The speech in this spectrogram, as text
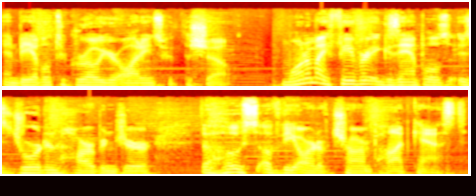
and be able to grow your audience with the show. One of my favorite examples is Jordan Harbinger, the host of the Art of Charm podcast.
